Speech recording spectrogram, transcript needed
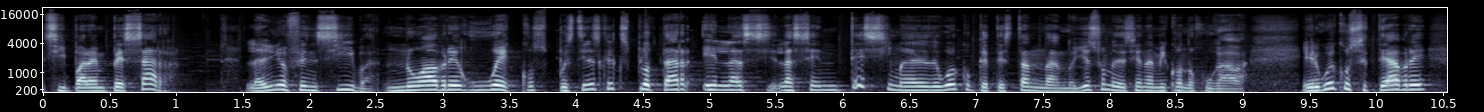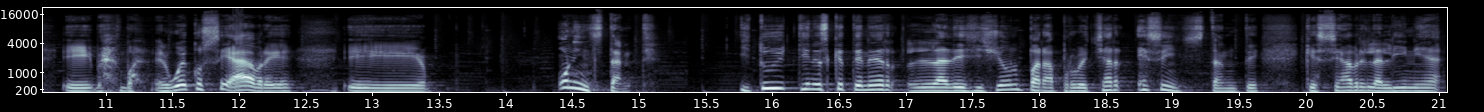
si para empezar la línea ofensiva no abre huecos, pues tienes que explotar en la, la centésima de hueco que te están dando. Y eso me decían a mí cuando jugaba. El hueco se te abre, eh, bueno, el hueco se abre eh, un instante. Y tú tienes que tener la decisión para aprovechar ese instante que se abre la línea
